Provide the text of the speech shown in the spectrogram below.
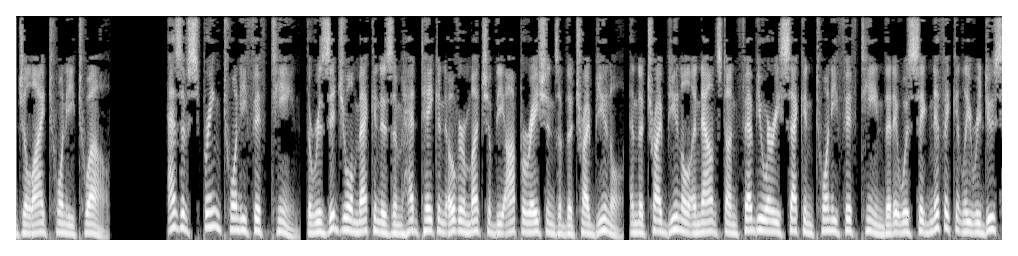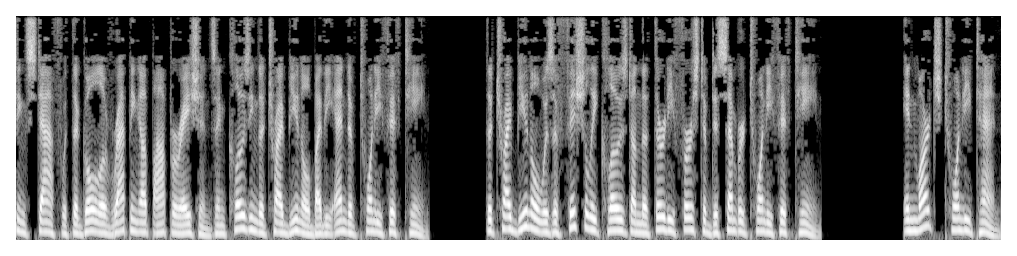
July 2012. As of spring 2015, the residual mechanism had taken over much of the operations of the tribunal, and the tribunal announced on February 2, 2015 that it was significantly reducing staff with the goal of wrapping up operations and closing the tribunal by the end of 2015. The tribunal was officially closed on 31 December 2015. In March 2010,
